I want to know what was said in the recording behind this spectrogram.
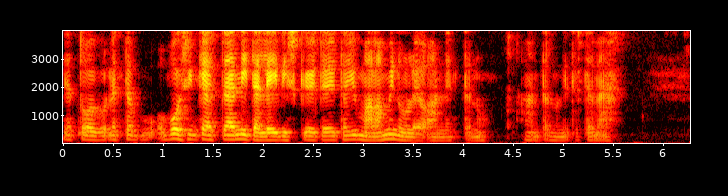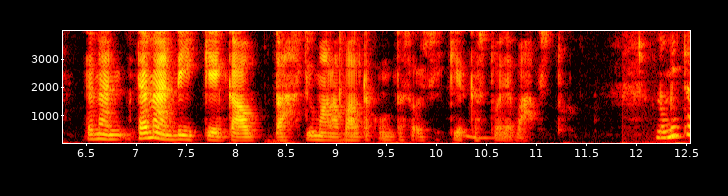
Ja toivon, että voisin käyttää niitä leivisköitä, joita Jumala minulle on annettanut, antanut niitä tämä, tämän, tämän liikkeen kautta Jumalan valtakunta soisi kirkastua ja vahvistua. No mitä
